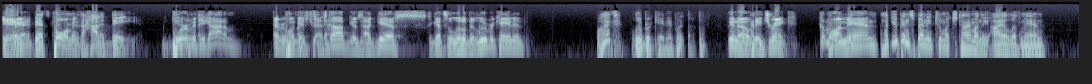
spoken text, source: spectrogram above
Yeah, that's Purim is a holiday. Purim, them if you got them. Everyone gets dressed up, gives out gifts, gets a little bit lubricated. what lubricated? What you know, they drink. Come on, been- man. have you been spending too much time on the Isle of Man?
